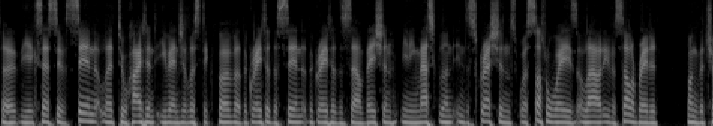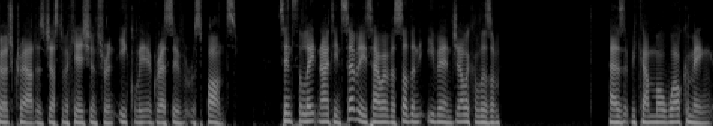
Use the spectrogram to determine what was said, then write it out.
So the excessive sin led to heightened evangelistic fervor. The greater the sin, the greater the salvation, meaning masculine indiscretions were subtle ways allowed, even celebrated, among the church crowd as justifications for an equally aggressive response. Since the late 1970s, however, Southern evangelicalism has become more welcoming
